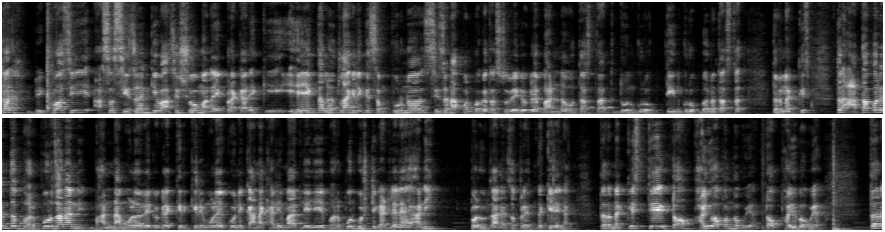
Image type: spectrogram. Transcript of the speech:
तर बिग बॉस ही असं सीझन किंवा असे शो म्हणा एक प्रकारे की हे एकदा लत लागले की संपूर्ण सीझन आपण बघत असतो. वेगवेगळ्या भांडणं होत असतात. दोन ग्रुप तीन ग्रुप बनत असतात. तर नक्कीच. तर आतापर्यंत भरपूर जणांनी भांडणामुळे वेगवेगळ्या किरकिरीमुळे कोणी कानाखाली मारलेली आहे. भरपूर गोष्टी घडलेल्या आहे आणि पळून जाण्याचा प्रयत्न केलेला आहे. तर नक्कीच ते टॉप फाईव्ह आपण बघूया. टॉप फाईव्ह बघूया. तर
